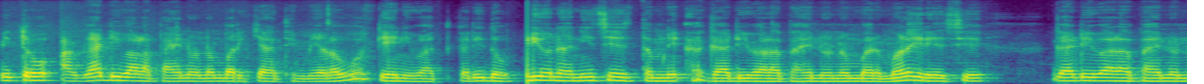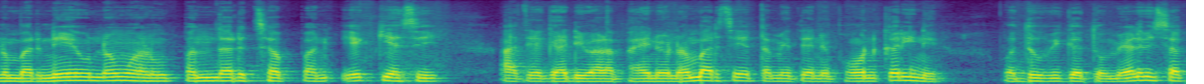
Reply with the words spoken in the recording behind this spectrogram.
મિત્રો, આ ગાડીવાળા ભાઈનો નંબર ક્યાંથી મેળવવો તેની વાત કરી દઉં. વિડીયોના નીચે જ તમને આ ગાડીવાળા ભાઈનો નંબર મળી રહેશે. ગાડીવાળા ભાઈનો નંબર નેવ, નવ્વાણું, પંદર, છપ્પન, એક્યાસી. આ તે ગાડીવાળા ભાઈનો નંબર છે. તમે તેને ફોન કરીને વધુ વિગતો મેળવી શકો.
